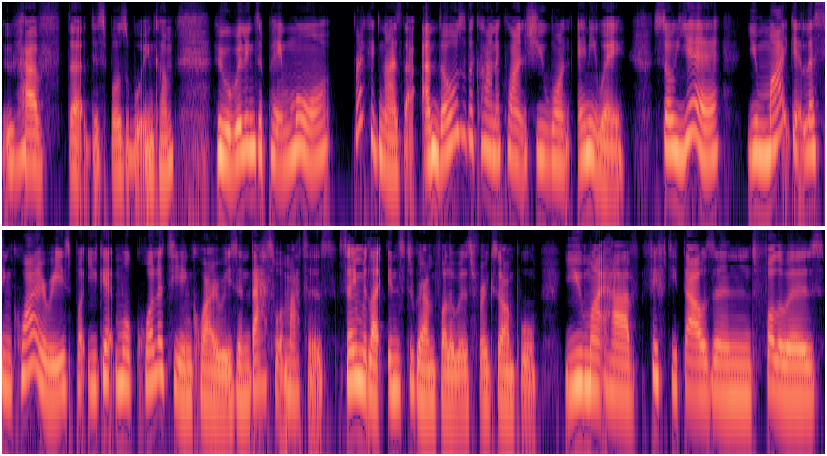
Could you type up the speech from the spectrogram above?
who have that disposable income who are willing to pay more recognize that and those are the kind of clients you want anyway so yeah you might get less inquiries, but you get more quality inquiries, and that's what matters. Same with like Instagram followers, for example. You might have 50,000 followers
